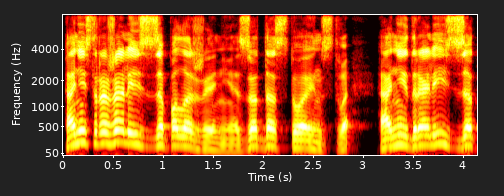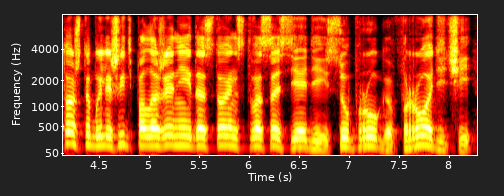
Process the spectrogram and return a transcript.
Они сражались за положение, за достоинство. Они дрались за то, чтобы лишить положения и достоинства соседей, супругов, родичей.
